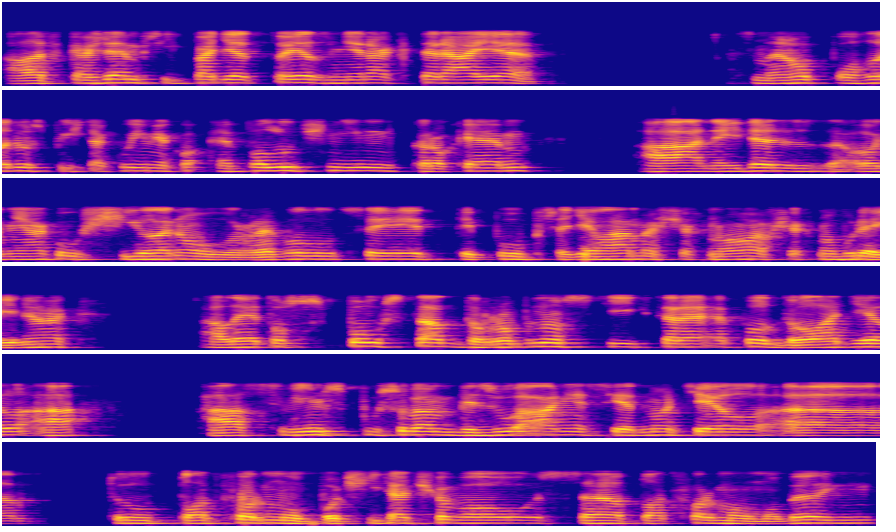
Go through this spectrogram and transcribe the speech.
ale v každém případě to je změna, která je z mého pohledu spíš takovým jako evolučním krokem a nejde o nějakou šílenou revoluci typu předěláme všechno a všechno bude jinak, ale je to spousta drobností, které Apple doladil a, a svým způsobem vizuálně sjednotil uh, tu platformu počítačovou s platformou mobilní.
